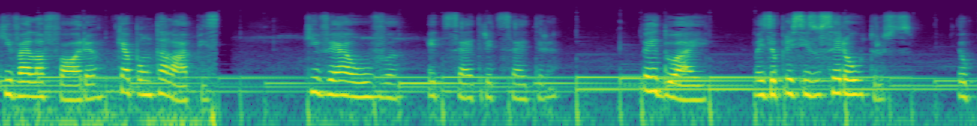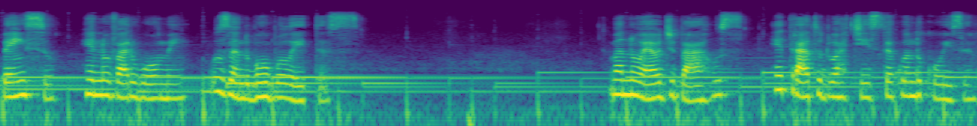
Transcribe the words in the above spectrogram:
que vai lá fora, que aponta lápis, que vê a uva, etc, etc. Perdoai, mas eu preciso ser outros. Eu penso renovar o homem usando borboletas. Manuel de Barros, retrato do artista quando coisa.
